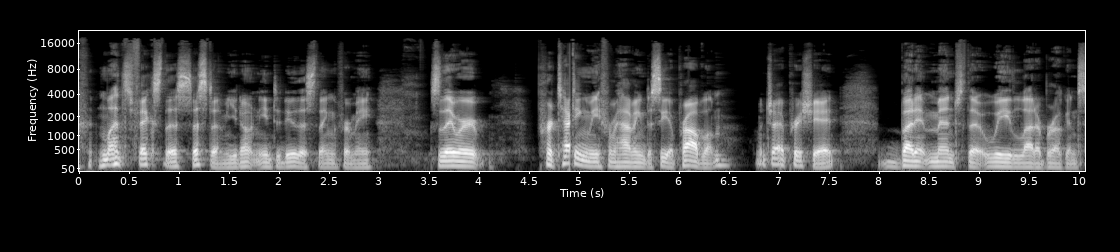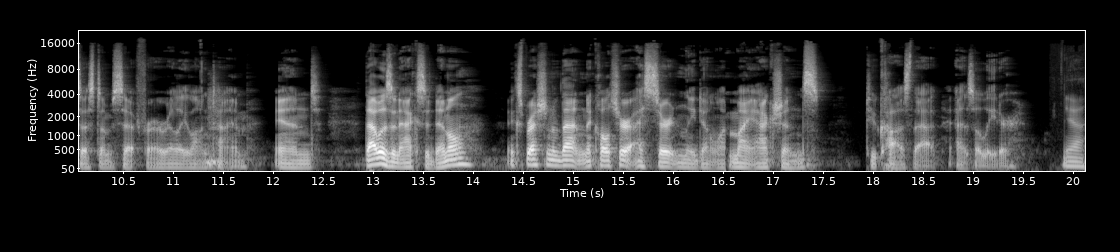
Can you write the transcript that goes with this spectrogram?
Let's fix this system. You don't need to do this thing for me. So they were protecting me from having to see a problem, which I appreciate. But it meant that we let a broken system sit for a really long time. And that was an accidental expression of that in a culture, I certainly don't want my actions to cause that as a leader. Yeah.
